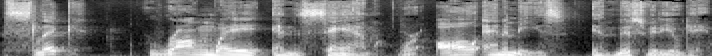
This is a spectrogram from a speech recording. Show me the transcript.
Slick, Wrong Way, and Sam were all enemies in this video game.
